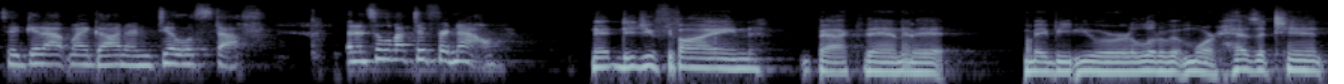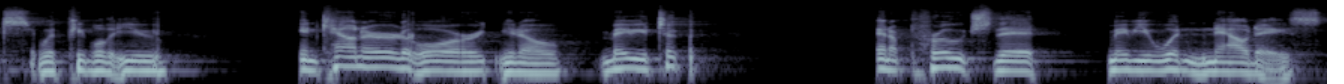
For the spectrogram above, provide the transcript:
to get out my gun and deal with stuff. And it's a lot different now. now did you find back then that maybe you were a little bit more hesitant with people that you encountered or you know maybe you took an approach that maybe you wouldn't nowadays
